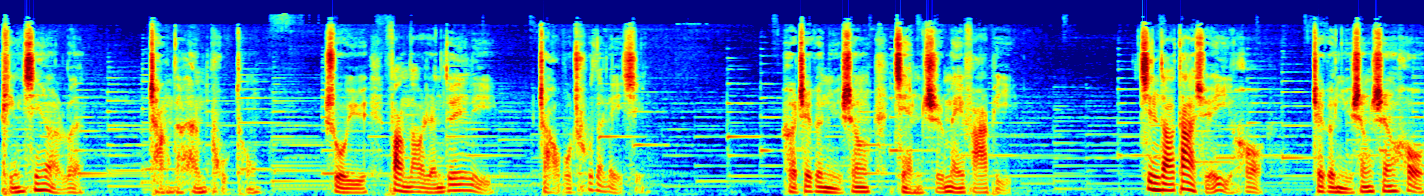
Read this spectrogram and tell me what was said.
平心而论，长得很普通，属于放到人堆里找不出的类型。和这个女生简直没法比。进到大学以后，这个女生身后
